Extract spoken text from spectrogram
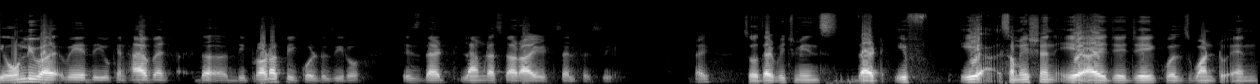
the only way that you can have an, the the product equal to 0 is that lambda star i itself is 0 right. So, that which means that if a summation a i j j equals 1 to n.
